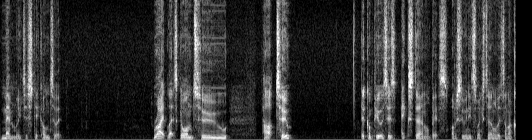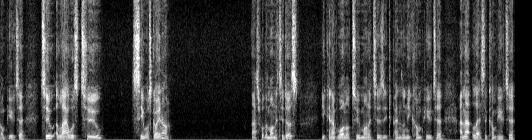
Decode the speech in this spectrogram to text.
memory to stick onto it. Right, let's go on to part two. The computer's external bits. Obviously we need some external bits on our computer to allow us to see what's going on. That's what the monitor does. You can have one or two monitors, it depends on your computer, and that lets the computer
